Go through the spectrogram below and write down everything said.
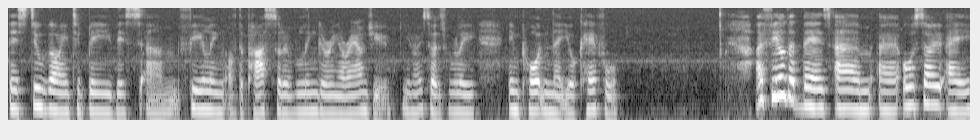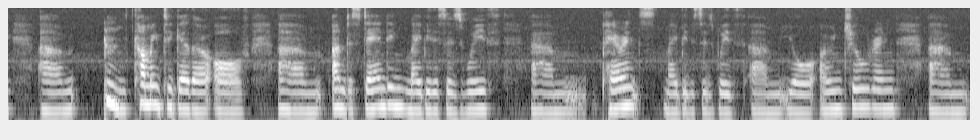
there's still going to be this um, feeling of the past sort of lingering around you, you know, so it's really important that you're careful. I feel that there's um, uh, also a um, coming together of um, understanding. Maybe this is with um, parents, maybe this is with um, your own children, um,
